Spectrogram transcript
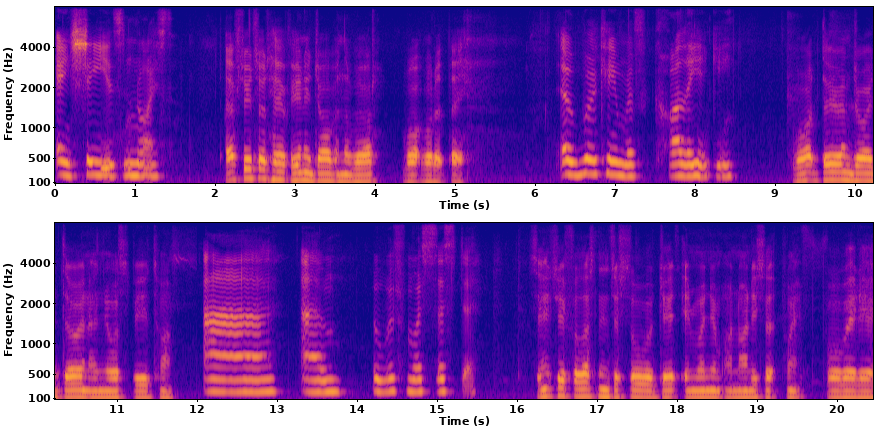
and she is nice. If you could have any job in the world, what would it be? Uh, working with Kylie again. What do you enjoy doing in your spare time? Uh, um, with my sister. Thank you for listening to SOAR with Jack and William on 96.4 Radio.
